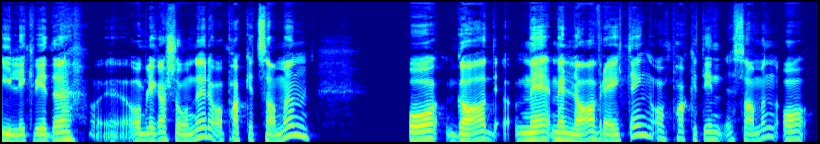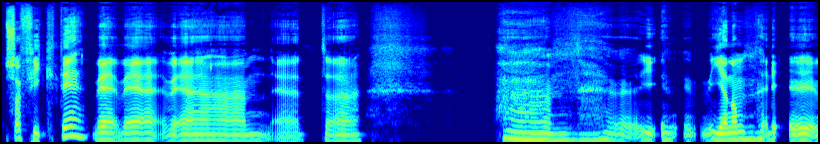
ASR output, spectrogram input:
illikvide eh, obligasjoner og pakket sammen og ga med, med, lav rating og pakket inn sammen. Og så fikk de ved, ved, ved eh, et uh, Gjennom uh,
